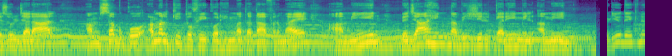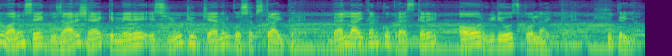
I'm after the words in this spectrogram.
तो जलाल, हम सबको अमल की तोफ़ी और हिम्मत अता फरमाए। आमीन। बेजाहिन नबी करीम अमीन। वीडियो देखने वालों से गुजारिश है कि मेरे इस YouTube चैनल को सब्सक्राइब करें, बेल आइकन को प्रेस करें और वीडियोस को लाइक करें। शुक्रिया।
